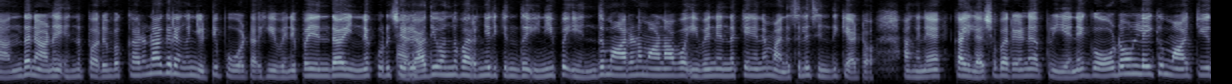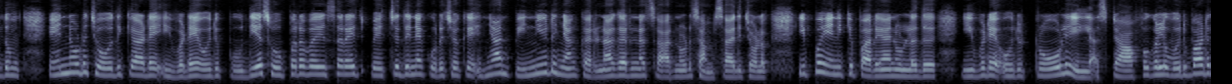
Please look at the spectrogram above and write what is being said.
നന്ദനാണ് എന്ന് പറയുമ്പോൾ കരുണാകരൻ അങ്ങ് ഞെട്ടിപ്പോവട്ടെ. ഇവനിപ്പോൾ എന്താ ഇന്നെക്കുറിച്ച് പരാതി വന്ന് പറഞ്ഞു പറഞ്ഞിരിക്കുന്നത് ഇനിയിപ്പോൾ എന്ത് മാറണമാണാവോ ഇവൻ എന്നൊക്കെ ഇങ്ങനെ മനസ്സിൽ ചിന്തിക്കാട്ടോ. അങ്ങനെ കൈലാഷ് പറയണ് പ്രിയനെ ഗോഡൗണിലേക്ക് മാറ്റിയതും എന്നോട് ചോദിക്കാതെ ഇവിടെ ഒരു പുതിയ സൂപ്പർവൈസറെ വെച്ചതിനെ കുറിച്ചൊക്കെ ഞാൻ പിന്നീട് ഞാൻ കരുണാകരന സാറിനോട് സംസാരിച്ചോളാം. ഇപ്പോൾ എനിക്ക് പറയാനുള്ളത് ഇവിടെ ഒരു ട്രോളി ഇല്ല. സ്റ്റാഫുകൾ ഒരുപാട്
